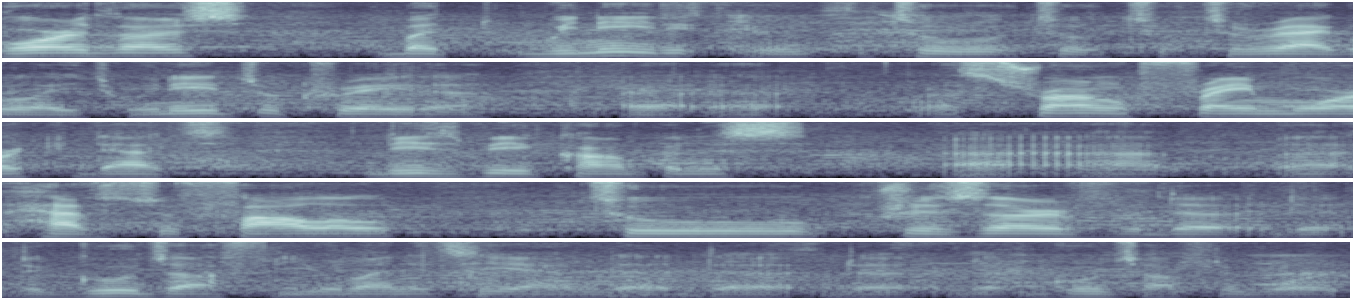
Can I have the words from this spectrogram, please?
borders, but we need to, to, to, to, regulate. We need to create a, a, a strong framework that these big companies uh, uh, have to follow to preserve the, the, the goods of humanity and the, the, the goods of the world.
